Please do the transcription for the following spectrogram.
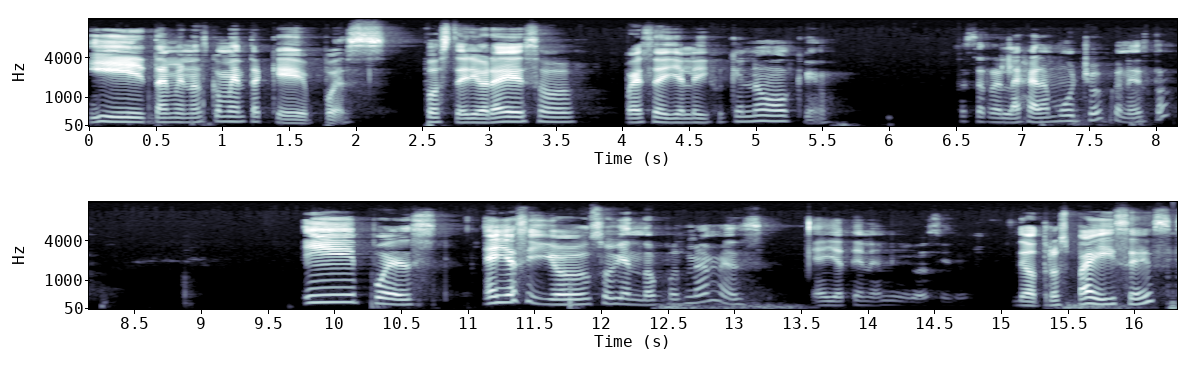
y también nos comenta que pues posterior a eso, pues ella le dijo que no, que pues, se relajara mucho con esto. Y pues ella siguió subiendo pues memes. Ella tiene amigos de otros países.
